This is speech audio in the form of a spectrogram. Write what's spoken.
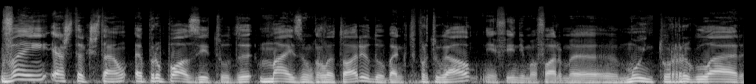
Vem esta questão a propósito de mais um relatório do Banco de Portugal, enfim, de uma forma muito regular.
